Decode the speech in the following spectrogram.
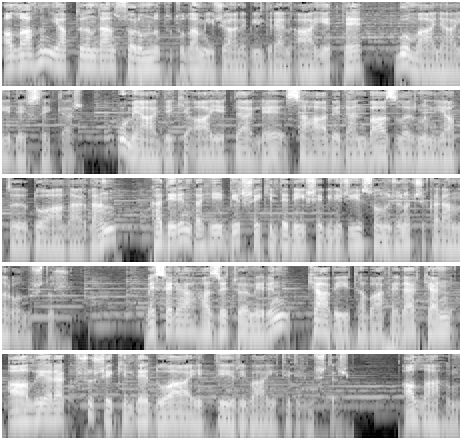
Allah'ın yaptığından sorumlu tutulamayacağını bildiren ayette bu manayı destekler. Bu mealdeki ayetlerle sahabeden bazılarının yaptığı dualardan, kaderin dahi bir şekilde değişebileceği sonucunu çıkaranlar olmuştur. Mesela Hazreti Ömer'in Kabe'yi tavaf ederken ağlayarak şu şekilde dua ettiği rivayet edilmiştir. Allah'ım,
